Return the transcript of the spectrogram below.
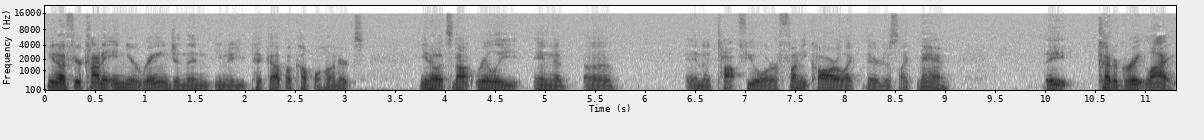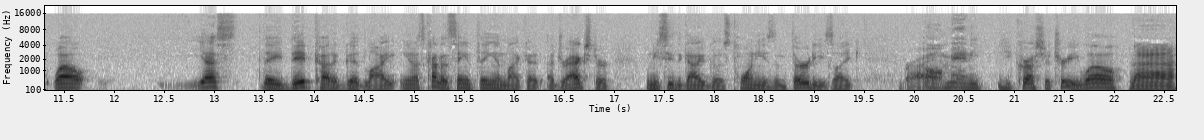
you know, if you're kind of in your range and then you know you pick up a couple hundreds, you know, it's not really in a, a in a top fuel or a funny car like they're just like, man, they cut a great light. Well, yes, they did cut a good light. You know, it's kind of the same thing in like a, a dragster when you see the guy who goes 20s and 30s, like, Right. oh man, he, he crushed a tree. Well, nah.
